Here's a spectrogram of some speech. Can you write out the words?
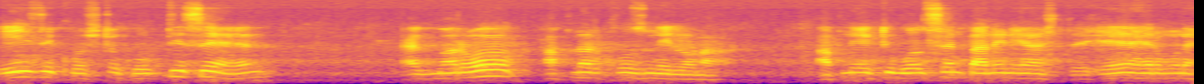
এই যে কষ্ট করতেছেন, একবারও আপনার খোঁজ নিল না। আপনি একটু বলছেন পানি নিয়ে আসতে হে হের মনে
